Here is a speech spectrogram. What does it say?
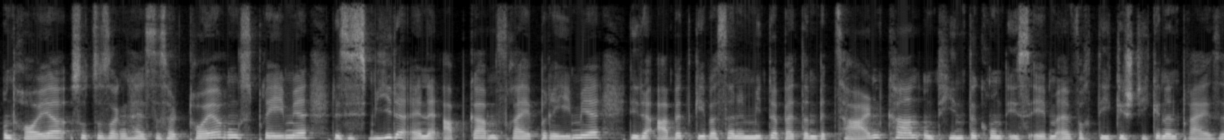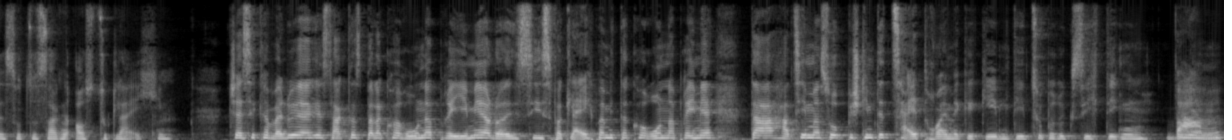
Und heuer sozusagen heißt das halt Teuerungsprämie. Das ist wieder eine abgabenfreie Prämie, die der Arbeitgeber seinen Mitarbeitern bezahlen kann. Und Hintergrund ist eben einfach die gestiegenen Preise sozusagen auszugleichen vergleichen. Jessica, weil du ja gesagt hast, bei der Corona-Prämie oder sie ist vergleichbar mit der Corona-Prämie, da hat es immer so bestimmte Zeiträume gegeben, die zu berücksichtigen waren.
